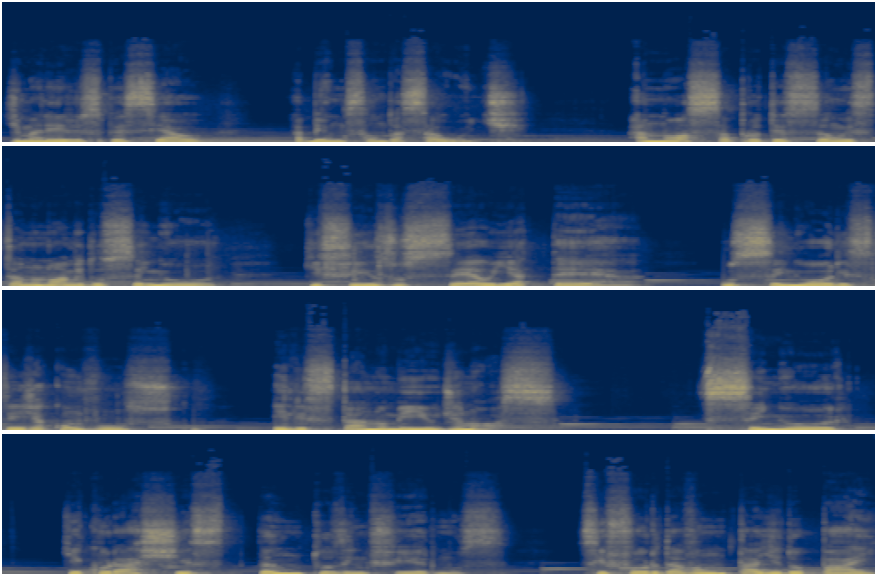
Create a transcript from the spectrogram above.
de maneira especial, a bênção da saúde. A nossa proteção está no nome do Senhor, que fez o céu e a terra. O Senhor esteja convosco, Ele está no meio de nós. Senhor, que curastes tantos enfermos, se for da vontade do Pai,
